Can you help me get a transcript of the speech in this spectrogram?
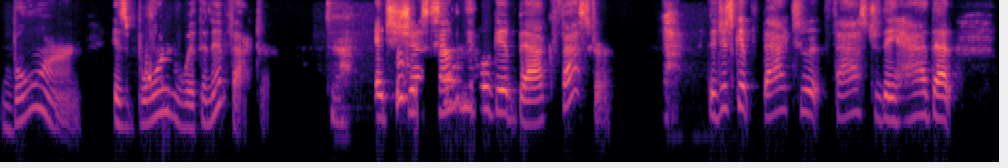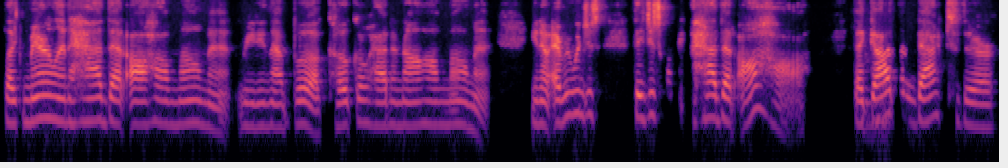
born is born with an it factor. Yeah. It's just some people get back faster. They just get back to it faster. They had that, like Marilyn had that aha moment reading that book. Coco had an aha moment. You know, everyone just, they just had that aha that mm-hmm. got them back to their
